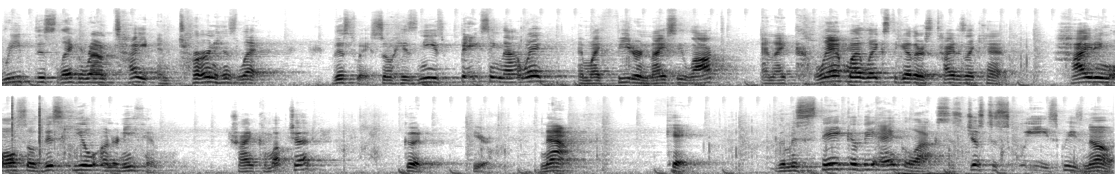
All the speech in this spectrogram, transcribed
Reap this leg around tight and turn his leg this way. So his knees facing that way and my feet are nicely locked and I clamp my legs together as tight as I can, hiding also this heel underneath him. Try and come up, Chet. Good, here. Now, okay, the mistake of the ankle locks is just to squeeze, squeeze. No,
